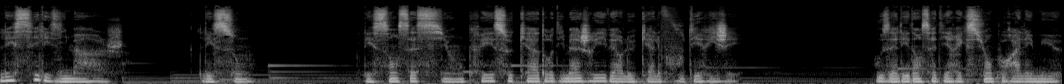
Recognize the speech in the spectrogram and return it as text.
Laissez les images, les sons, les sensations créer ce cadre d'imagerie vers lequel vous vous dirigez. Vous allez dans cette direction pour aller mieux.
